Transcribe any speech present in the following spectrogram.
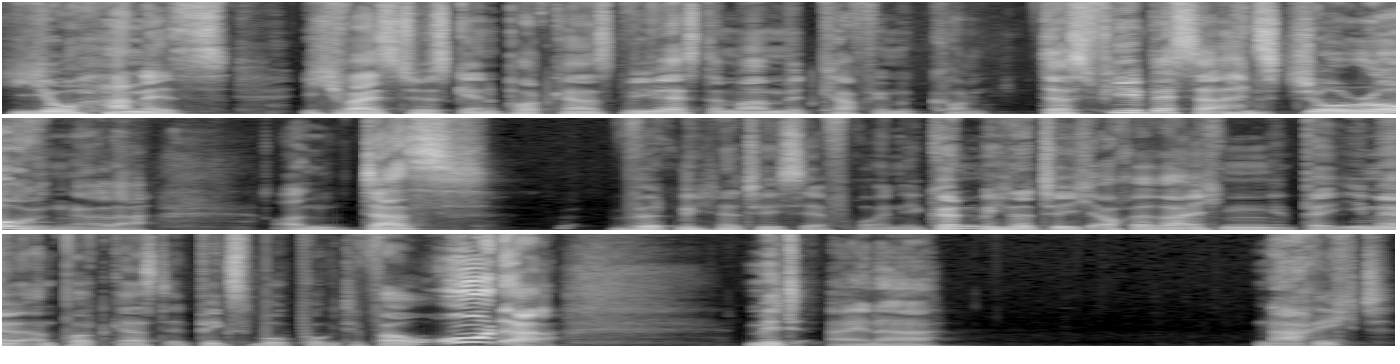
Johannes, ich weiß, du hörst gerne Podcast, wie wär's denn mal mit Kaffee mit Con? Das ist viel besser als Joe Rogan, Alter. Und das würde mich natürlich sehr freuen. Ihr könnt mich natürlich auch erreichen per E-Mail an podcast.pixelbook.tv oder mit einer Nachricht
